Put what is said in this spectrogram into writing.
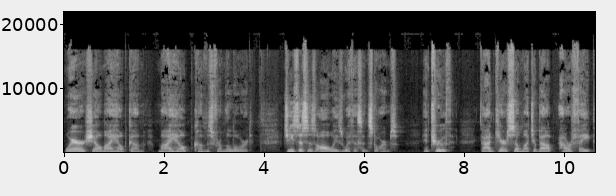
where shall my help come? My help comes from the Lord. Jesus is always with us in storms. In truth, God cares so much about our fate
